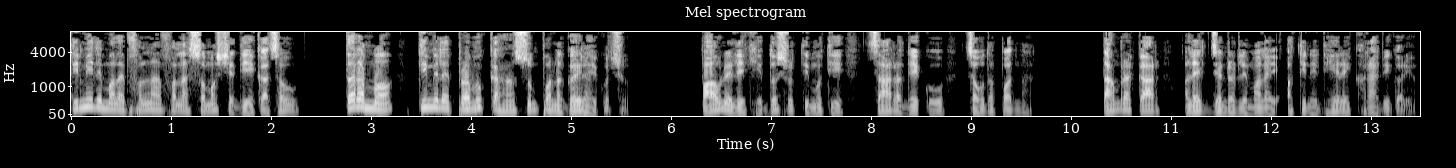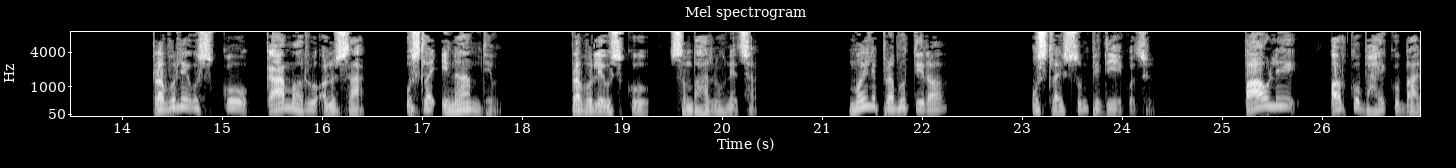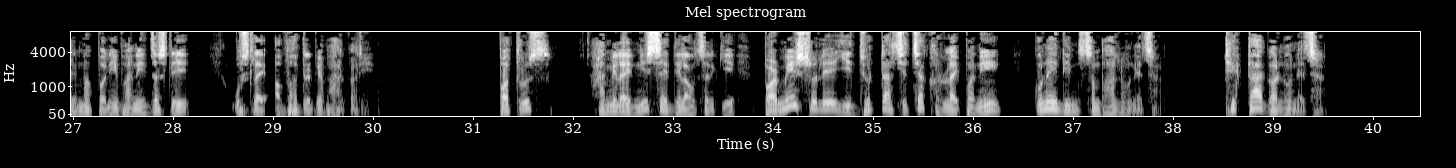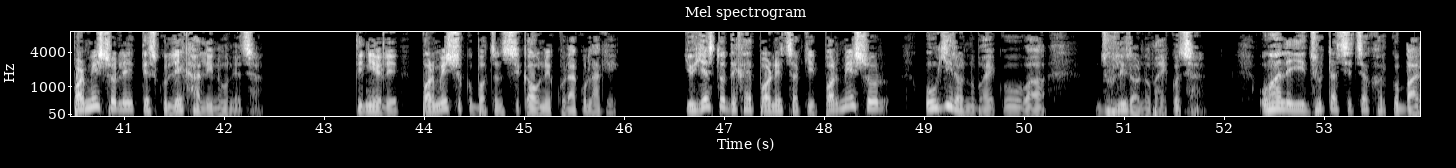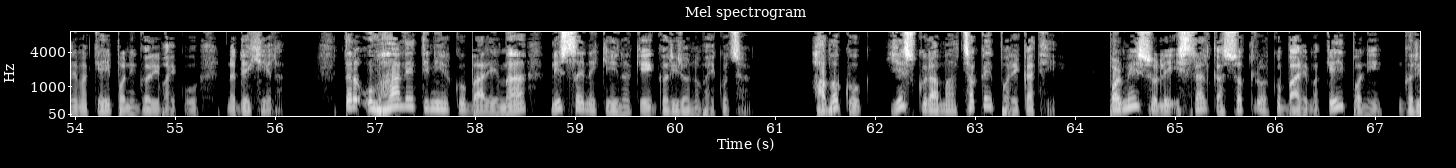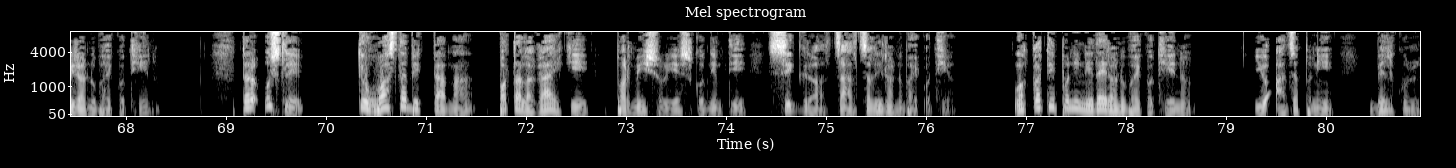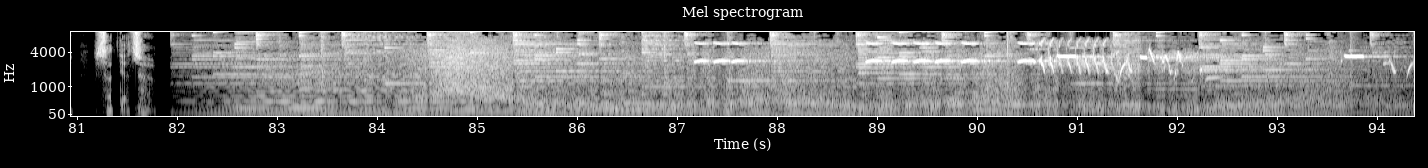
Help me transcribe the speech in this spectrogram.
तिमीले मलाई फल्ना फल्ना समस्या दिएका छौ तर म तिमीलाई प्रभु कहाँ सुम्पन्न गइरहेको छु। पाउले लेखे दोस्रो तिमोथी चार अध्ययको चौध पदमा ताम्राकार अलेक्जेन्डरले मलाई अति नै धेरै खराबी गर्यो। प्रभुले उसको कामहरू अनुसार उसलाई इनाम दिउन्। प्रभुले उसको सम्हाल्नुहुनेछ मैले प्रभुतिर उसलाई सुम्पिदिएको छु। पाओले अर्को भाइको बारेमा पनि भने जसले उसलाई अभद्र व्यवहार गरे। पत्रुस हामीलाई निश्चय दिलाउँछन् कि परमेश्वरले यी झुट्टा शिक्षकहरूलाई पनि कुनै दिन सम्हाल्नुहुनेछ ठिकठाक गर्नुहुनेछ। परमेश्वरले त्यसको लेखा लिनुहुनेछ। तिनीहरूले परमेश्वरको वचन सिकाउने कुराको लागि। यो यस्तो देखाइ पर्नेछ कि परमेश्वर उघिरहनु भएको वा झुलिरहनु भएको छ। उहाँले यी झुट्टा शिक्षकहरूको बारेमा केही पनि गरिरहेको नदेखिएला। तर उहाँले तिनीहरूको बारेमा निश्चय नै केही न केही गरिरहनु भएको छ। हाबकुक यस कुरामा छक्कै परेका थिए। परमेश्वरले इसरायलका शत्रुहरूको बारेमा केही पनि गरिरहनु भएको थिएन। तर उसले त्यो वास्तविकतामा पत्ता लगाए कि परमेश्वर यसको निम्ति शीघ्र चाल चलिरहनु भएको थियो। उहाँ कति पनि निधाइरहनु भएको थिएन। यो आज पनि बिल्कुल सत्य छ।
